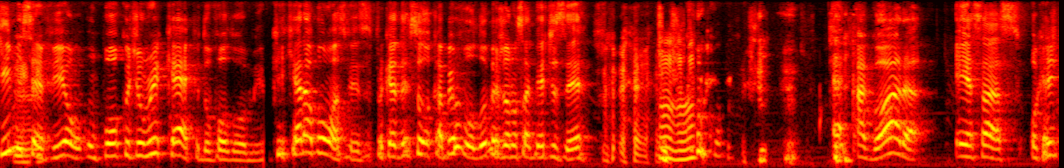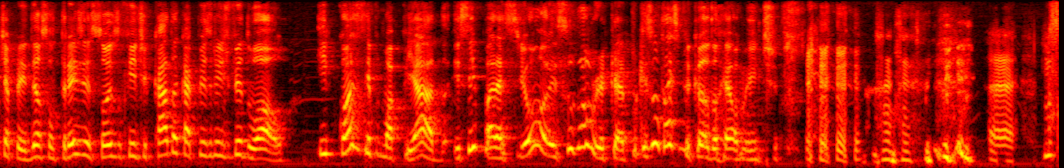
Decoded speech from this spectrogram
que me Uhum. serviam um pouco de um recap do volume. O que, que era bom às vezes, porque se eu acabei o volume eu já não sabia dizer. Uhum. É, agora, essas, o que a gente aprendeu são três lições no fim de cada capítulo individual. E quase sempre uma piada, e sempre parece, oh, isso não é um recap, porque isso não tá explicando realmente. É, nos,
